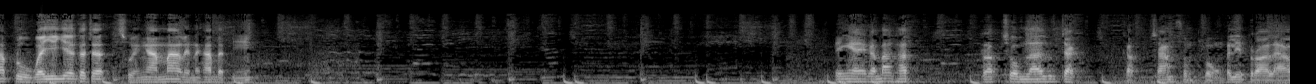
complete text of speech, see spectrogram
ถ้าปลูกไว้เยอะๆก็จะสวยงามมากเลยนะครับ แบบนี้ เป็นไงกันบ้างครับ รับชมแล้วรู้จักกับช้างสมโขลงไปเรียบร้อยแล้ว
